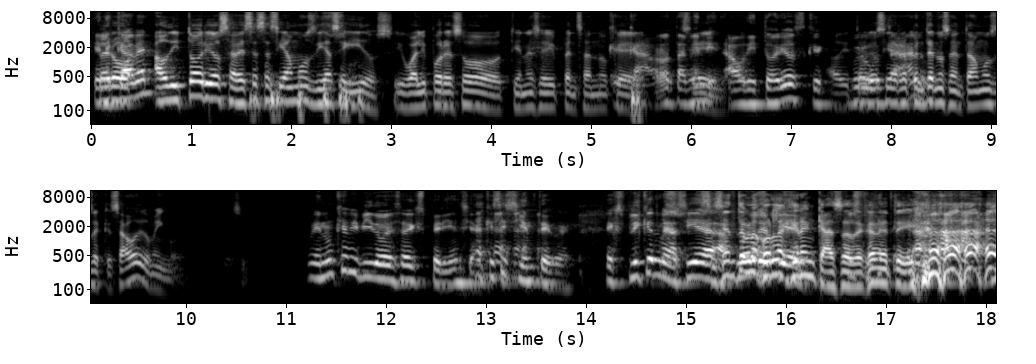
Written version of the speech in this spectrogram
¿Que Pero le caben? auditorios a veces hacíamos días seguidos, igual y por eso tienes ahí pensando que Cabrón, también sí. auditorios que auditorios y de repente nos sentábamos de que sábado y domingo. Güey, nunca he vivido esa experiencia. ¿Qué se siente, güey? Explíquenme así a Se a siente mejor la piel. gira en casa, déjame te.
